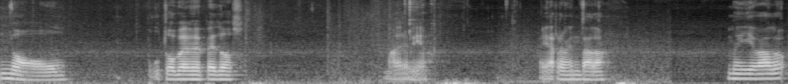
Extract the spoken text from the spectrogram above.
No, puto BMP-2. Madre mía. Vaya reventada. Me he llevado...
